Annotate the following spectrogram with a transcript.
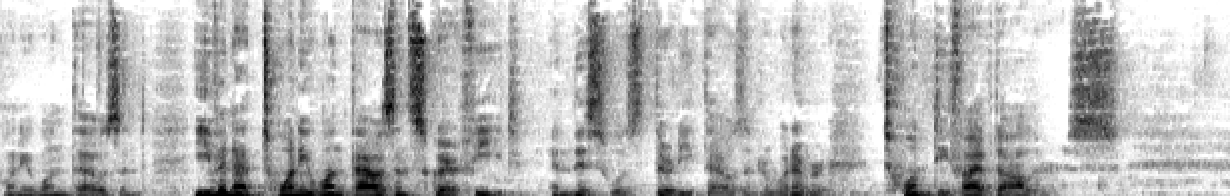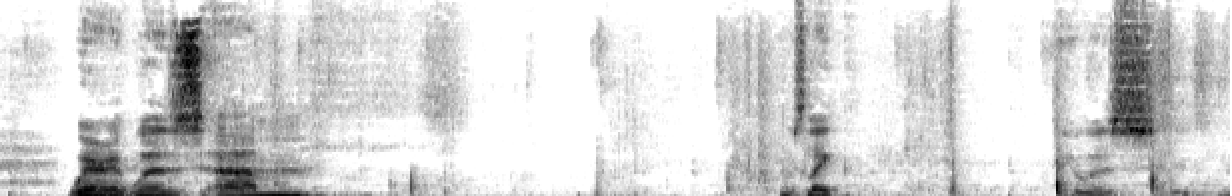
21,000. Even at 21,000 square feet, and this was 30,000 or whatever, $25. Where it was, um, it was like, it was,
